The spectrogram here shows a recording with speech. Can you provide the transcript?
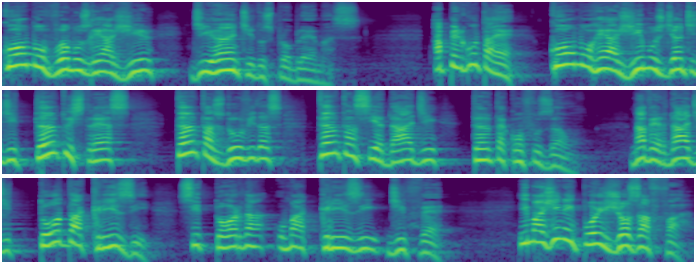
como vamos reagir diante dos problemas. A pergunta é: como reagimos diante de tanto estresse, tantas dúvidas, tanta ansiedade, tanta confusão? Na verdade, toda crise se torna uma crise de fé. Imaginem, pois, Josafá.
